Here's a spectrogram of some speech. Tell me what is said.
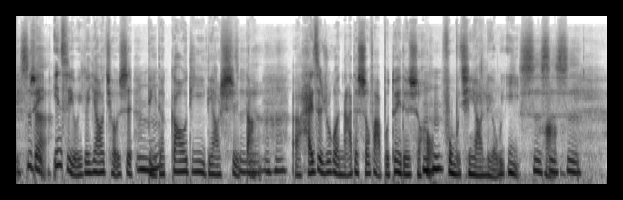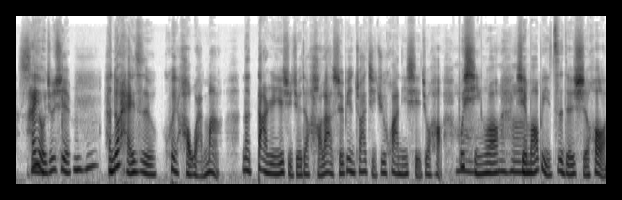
对，是的。因此有一个要求是，笔的高低一定要适当。呃，孩子如果拿的手法不对的时候，父母亲要留意。是是是。还有就是，很多孩子会好玩嘛，那大人也许觉得好啦，随便抓几句话你写就好，不行哦。写毛笔字的时候，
